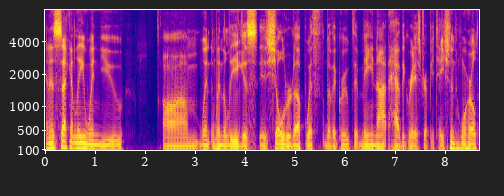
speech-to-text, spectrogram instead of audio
and then secondly, when you um, when when the league is is shouldered up with with a group that may not have the greatest reputation in the world,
